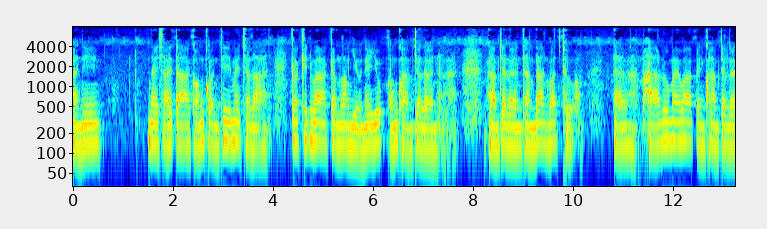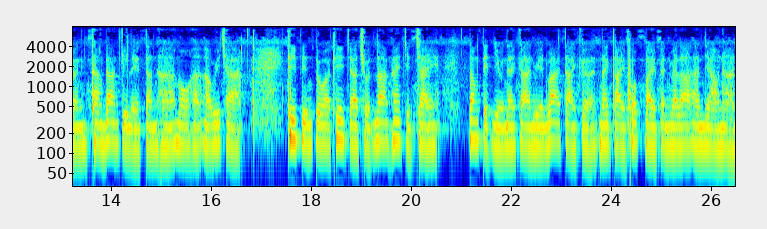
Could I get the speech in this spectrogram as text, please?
อันนี้ในสายตาของคนที่ไม่ฉลาด ก็คิดว่ากำลังอยู่ในยุคของความเจริญ ความเจริญทางด้านวัตถุ แต่หารู้ไหมว่าเป็นความเจริญทางด้านกิเลสตัณหาโมหะอวิชชา ที่เป็นตัวที่จะฉุดลากให้จิตใจ ต้องติดอยู่ในการเวียนว่ายตายเกิดในตายพบไปเป็นเวลาอันยาวนาน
